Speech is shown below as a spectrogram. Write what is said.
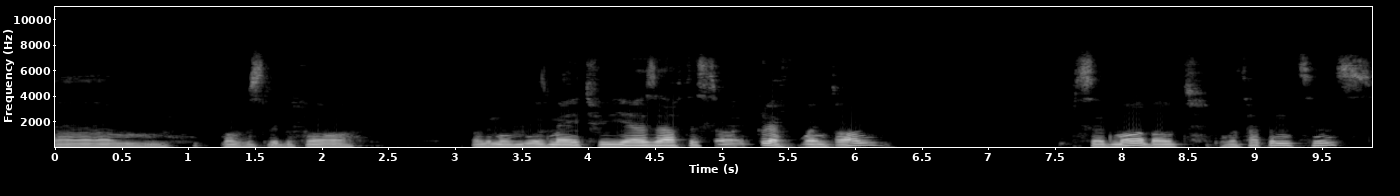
um, obviously before when the movie was made, three years after, so it could have went on, said more about what happened since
